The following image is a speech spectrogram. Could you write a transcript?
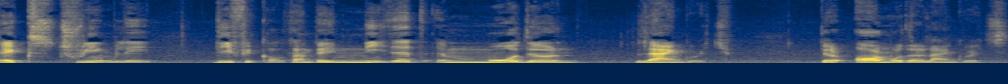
extremely difficult and they needed a modern language. There are modern languages.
